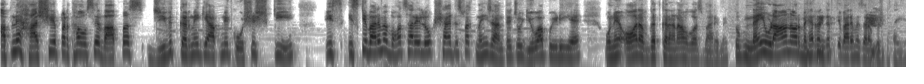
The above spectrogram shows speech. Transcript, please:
अपने हाशिए पर था, उसे वापस जीवित करने की आपने कोशिश की इस इसके बारे में बहुत सारे लोग शायद इस वक्त नहीं जानते जो युवा पीढ़ी है उन्हें और अवगत कराना होगा उस बारे में। तो नई उड़ान और मेहर रंगत के बारे में जरा कुछ बताइए।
